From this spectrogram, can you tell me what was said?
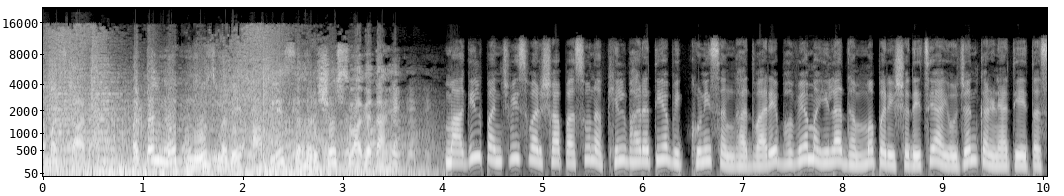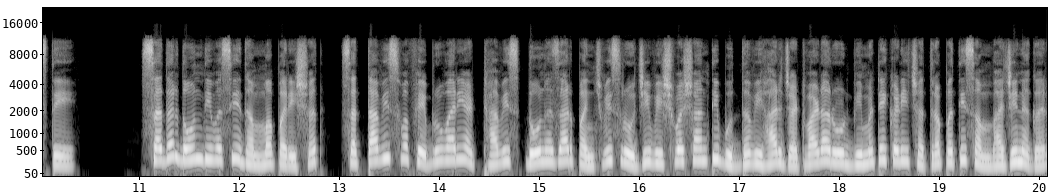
नमस्कार. अटल मत न्यूजमध्ये आपले सहर्ष स्वागत आहे. मागील पंचवीस वर्षापासून अखिल भारतीय भिक्खुणी संघाद्वारे भव्य महिला धम्म परिषदेचे आयोजन करण्यात येत असते. सदर दोन दिवसीय धम्म परिषद सत्तावीस व फेब्रुवारी अठ्ठावीस दोन हजार पंचवीस रोजी विश्वशांती बुद्धविहार जटवाडा रोड भीमटेकडी छत्रपती संभाजीनगर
